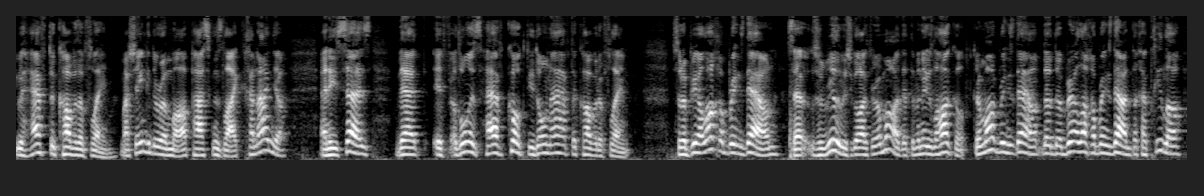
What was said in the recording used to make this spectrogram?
you have to cover the flame. Mashenka the Ramah paskins like Chananya. And he says that if as long as half cooked, you don't have to cover the flame. So the Bir Alacha brings down. So, so really, we should go like the Ramah that the Menig Lahakal. The Ramah brings down. The, the Bir Alacha brings down the Chatchila.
